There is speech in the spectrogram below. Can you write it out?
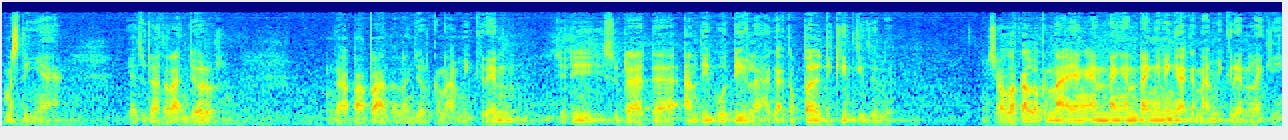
Mestinya. Ya sudah terlanjur nggak apa-apa terlanjur kena migrain jadi sudah ada antibody lah agak kebal dikit gitu loh. Insya Allah kalau kena yang enteng-enteng ini nggak kena migrain lagi.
